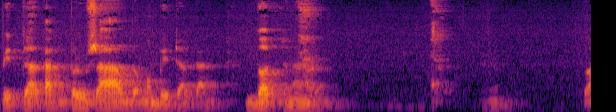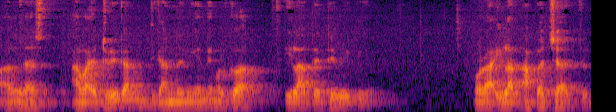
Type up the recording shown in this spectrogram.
bedakan berusaha untuk membedakan dot dengan dot soalnya awake dhewe kan dikandani ini mergo ilate dhewe iki ora ilat abajadun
